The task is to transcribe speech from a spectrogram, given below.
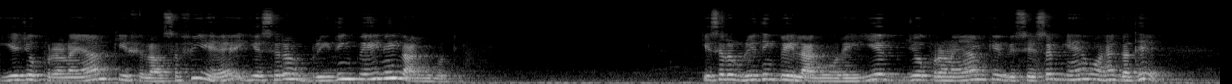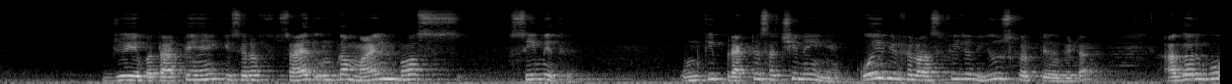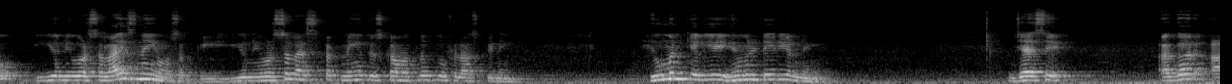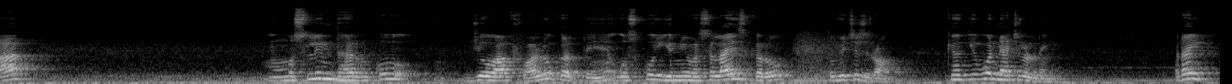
ये जो प्राणायाम की फिलॉसफी है, ये सिर्फ़ ब्रीदिंग पे ही नहीं लागू होती। कि सिर्फ़ ब्रीदिंग पे ही लागू हो रही। ये जो प्राणायाम के विशेषज्ञ हैं, वो हैं गधे। जो ये बताते हैं कि सिर्फ़ शायद उनका माइंड बहुत सीमित है। उनकी प्रैक्टिस अच्छी नहीं है। कोई भी फिलॉसफी जब यूज़ करते हो बेटा, अगर वो यूनिवर्सलाइज नहीं हो सकती यूनिवर्सल एस्पेक्ट नहीं है तो इसका मतलब कि वो फिलॉसफी नहीं ह्यूमन के लिए ह्यूमनिटेरियन नहीं जैसे, अगर आप मुस्लिम धर्म को जो आप फॉलो करते हैं, उसको यूनिवर्सलाइज करो तो विच इज़ रॉन्ग क्योंकि वो नेचुरल नहीं राइट right?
